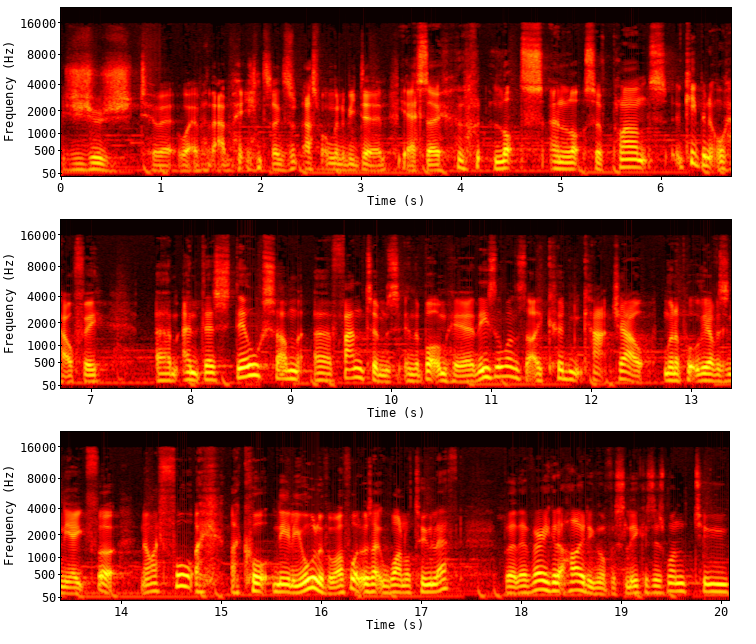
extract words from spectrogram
zhuzh to it, whatever that means. So that's what I'm going to be doing. Yeah, so lots and lots of plants, keeping it all healthy. Um, and there's still some uh, phantoms in the bottom here. These are the ones that I couldn't catch out when I put all the others in the eight foot. Now I thought I, I caught nearly all of them. I thought there was like one or two left, but they're very good at hiding obviously because there's one, two,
